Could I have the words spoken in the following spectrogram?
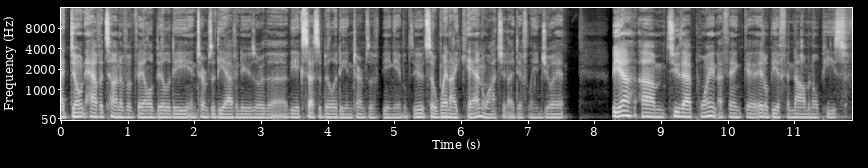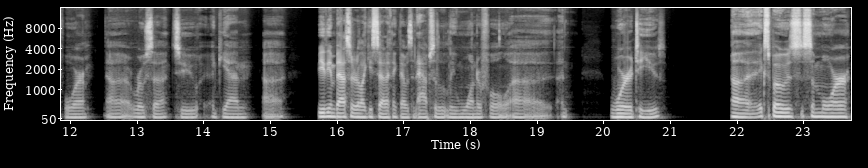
i don't have a ton of availability in terms of the avenues or the the accessibility in terms of being able to do it. So when i can watch it i definitely enjoy it. But yeah um, to that point i think uh, it'll be a phenomenal piece for uh, rosa to again uh, be the ambassador. Like you said i think that was an absolutely wonderful uh, word to use uh, expose some more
